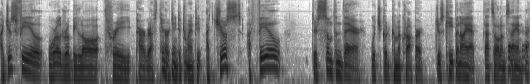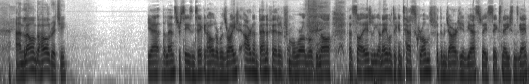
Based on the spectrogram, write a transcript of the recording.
I just feel World Rugby Law 3, paragraphs 13 to 20, I just, I feel there's something there which could come a cropper. Just keep an eye out. That's all I'm saying. and lo and behold, Richie, yeah, the Leinster season ticket holder was right. Ireland benefited from a World Rugby law that saw Italy unable to contest scrums for the majority of yesterday's Six Nations game.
